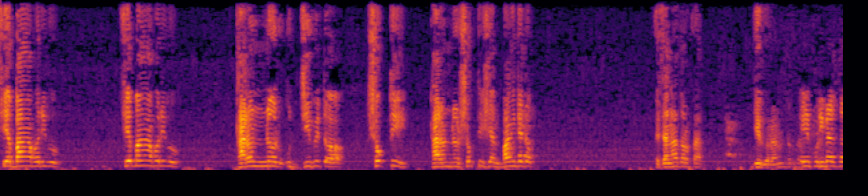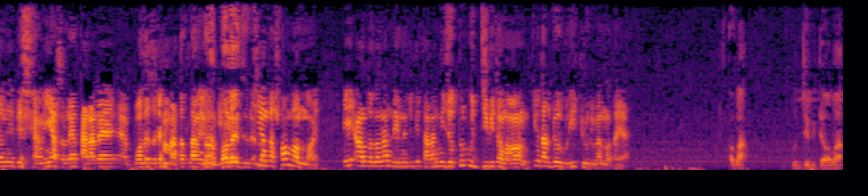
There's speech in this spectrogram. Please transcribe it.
সে বাঙা পড়িব সে বাঙা পড়িব তারণ্যর উজ্জীবিত শক্তি তারণ্যর শক্তি সে বাঙিতে জানা দরকার যে করানো দরকার এই আমি আসলে তারারে বলে জোরে মাথাত বলে জোরে সম্ভব নয় এই আন্দোলন দিনে যদি তারা নিজত্বন উজ্জীবিত নন কেউ তার জোর করে চুরিবেন নথায় অবাক উজ্জীবিত অবাক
